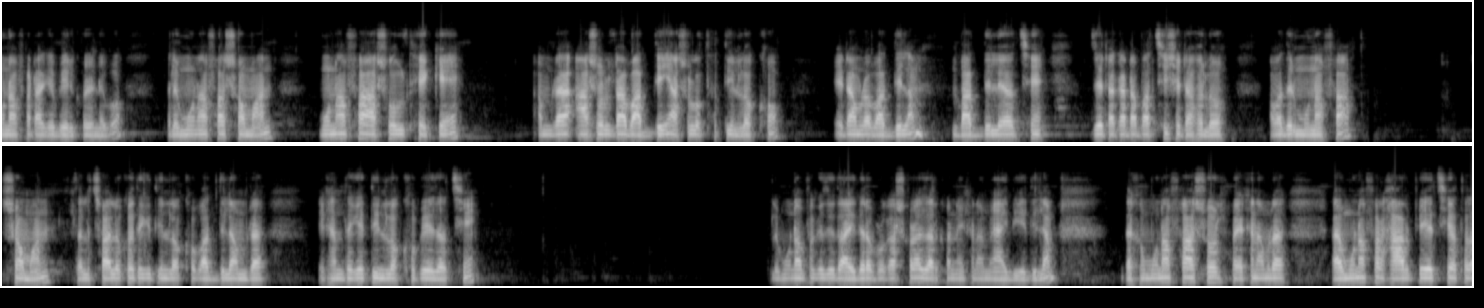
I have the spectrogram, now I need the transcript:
মুনাফাটা আগে বের করে নেব। তাহলে মুনাফা সমান, মুনাফা আসল থেকে আমরা আসলটা বাদ দিই, আসল অর্থাৎ তিন লক্ষ। এটা আমরা বাদ দিলাম। বাদ দিলে হচ্ছে যে টাকাটা পাচ্ছি, সেটা হলো আমাদের মুনাফা। সমান, তাহলে ছয় লক্ষ থেকে তিন লক্ষ বাদ দিলে আমরা এখান থেকে তিন লক্ষ পেয়ে যাচ্ছি। মুনাফাকে যদি আয় দ্বারা প্রকাশ করা যার কারণে এখানে আমি আয় দিয়ে দিলাম। দেখো, মুনাফা আসল এখানে আমরা মুনাফার হার পেয়েছি, অর্থাৎ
